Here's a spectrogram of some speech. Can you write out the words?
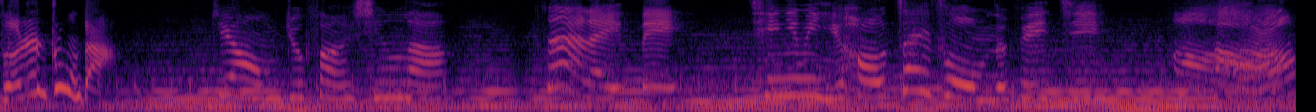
责任重大。这样我们就放心了。再来一杯，请你们以后再坐我们的飞机。好。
